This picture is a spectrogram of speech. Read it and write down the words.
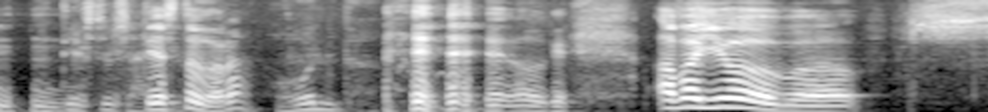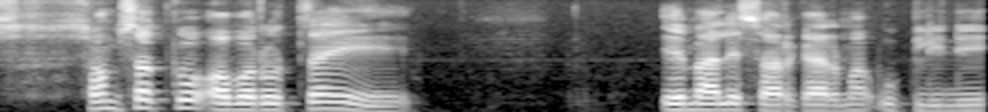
त्यस्तो साथी त्यस्तो हो। र? हो नि त। ओके। अब यो संसदको अवरोध चाहिँ एमाले सरकारमा उक्लिने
